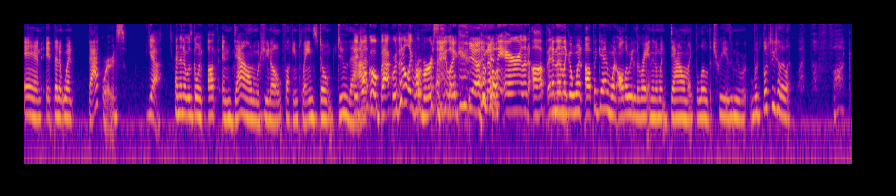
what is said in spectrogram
And it then it went backwards Yeah. and then it was going up and down, which you know, fucking planes don't do that. They don't go backward. They don't like reverse and be like Yeah, know. in the air and then up and, And then like it went up again, went all the way to the right, and then it went down like below the trees, and we were looked, looked at each other like, "What the fuck?"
